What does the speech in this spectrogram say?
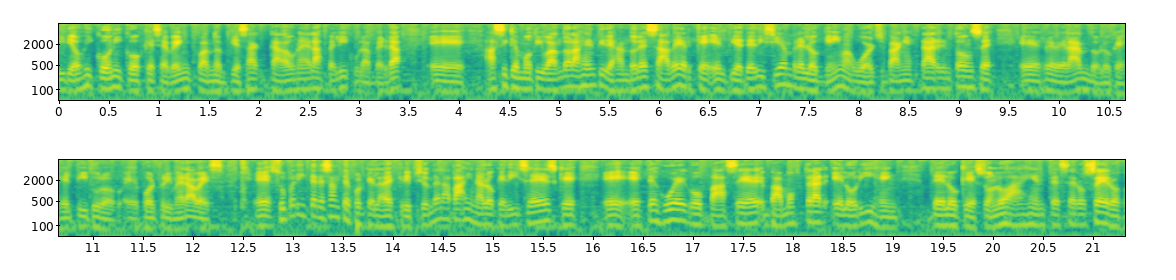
videos icónicos que se ven cuando empieza cada una de las películas, ¿verdad? así que motivando a la gente y dejándoles saber que el 10 de diciembre los Game Awards van a estar entonces revelando lo que es el título por primera vez. Súper interesante porque la descripción de la página lo que dice es que este juego va a, ser, va a mostrar el origen de lo que son los agentes 00.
